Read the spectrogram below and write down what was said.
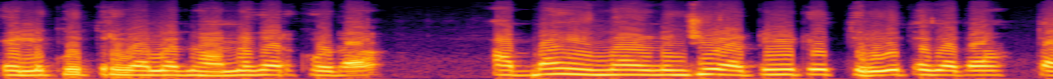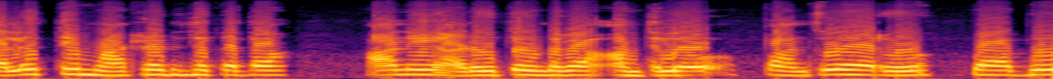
పెళ్ళి కూతురు వాళ్ళ నాన్నగారు కూడా అబ్బాయి ఇందాడి నుంచి అటు ఇటు తిరుగుతా కదా తలెత్తి మాట్లాడింది కదా అని అడుగుతుండగా అంతలో పంతులు గారు బాబు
